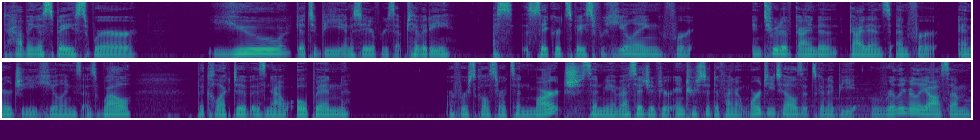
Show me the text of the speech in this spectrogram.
to having a space where you get to be in a state of receptivity, a, a sacred space for healing, for intuitive guidance, guidance, and for energy healings as well. The collective is now open. Our first call starts in March. Send me a message if you're interested to find out more details. It's going to be really, really awesome.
